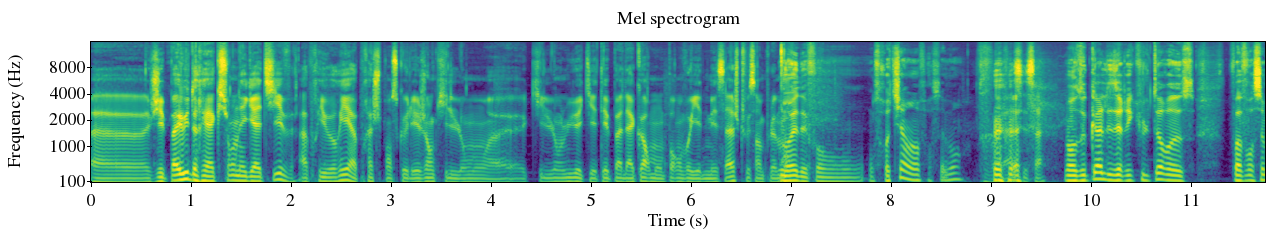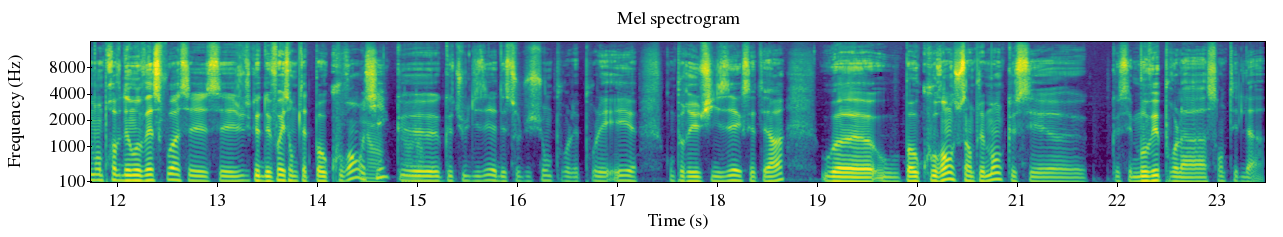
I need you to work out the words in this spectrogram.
Euh, j'ai pas eu de réaction négative, a priori. Après, je pense que les gens qui l'ont euh, qui l'ont lu et qui n'étaient pas d'accord m'ont pas envoyé de message, tout simplement. Ouais, des fois, on, se retient, hein, forcément. Voilà, c'est ça. Mais en tout cas, les agriculteurs, euh, pas forcément preuve de mauvaise foi. C'est juste que des fois, ils sont peut-être pas au courant aussi, que, que, tu le disais, il y a des solutions pour les, pour les haies qu'on peut réutiliser, etc. Ou, ou pas au courant, tout simplement, que c'est que c'est mauvais pour la santé de la,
